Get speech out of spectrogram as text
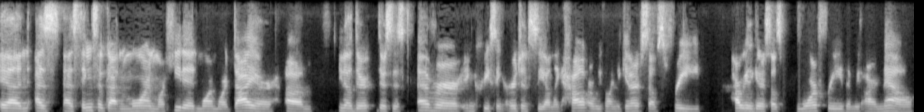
and as as things have gotten more and more heated more and more dire um, you know there there's this ever increasing urgency on like how are we going to get ourselves free? How are we going to get ourselves more free than we are now?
